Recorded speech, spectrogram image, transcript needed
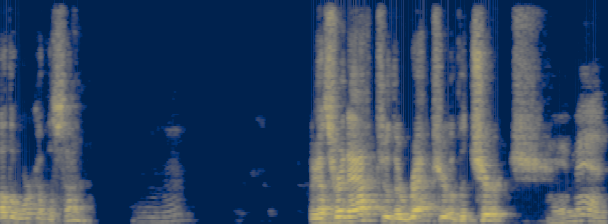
of the work of the Son. Mhm. Because, right after the rapture of the church, Amen.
